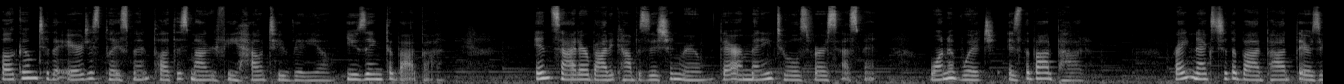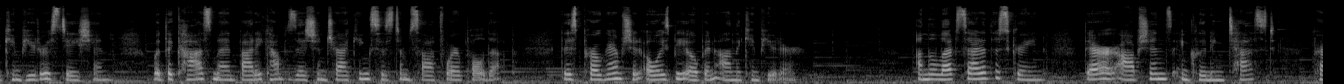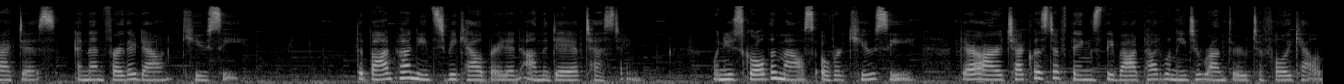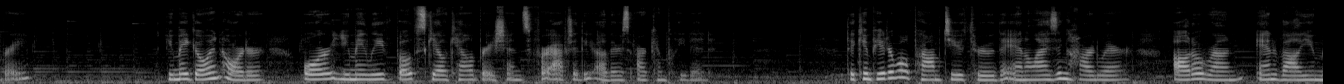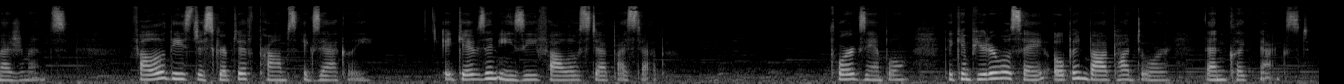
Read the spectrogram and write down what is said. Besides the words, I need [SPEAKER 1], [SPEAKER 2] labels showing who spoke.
[SPEAKER 1] Welcome to the air displacement plethysmography how-to video using the BodPod. Inside our body composition room, there are many tools for assessment, one of which is the BodPod. Right next to the BodPod, there's a computer station with the COSMED body composition tracking system software pulled up. This program should always be open on the computer. On the left side of the screen, there are options including test, practice, and then further down, QC. The BodPod needs to be calibrated on the day of testing. When you scroll the mouse over QC, there are a checklist of things the BodPod will need to run through to fully calibrate. You may go in order, or you may leave both scale calibrations for after the others are completed. The computer will prompt you through the analyzing hardware, auto run, and volume measurements. Follow these descriptive prompts exactly. It gives an easy follow step by step. For example, the computer will say Open BodPod door, then click Next.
